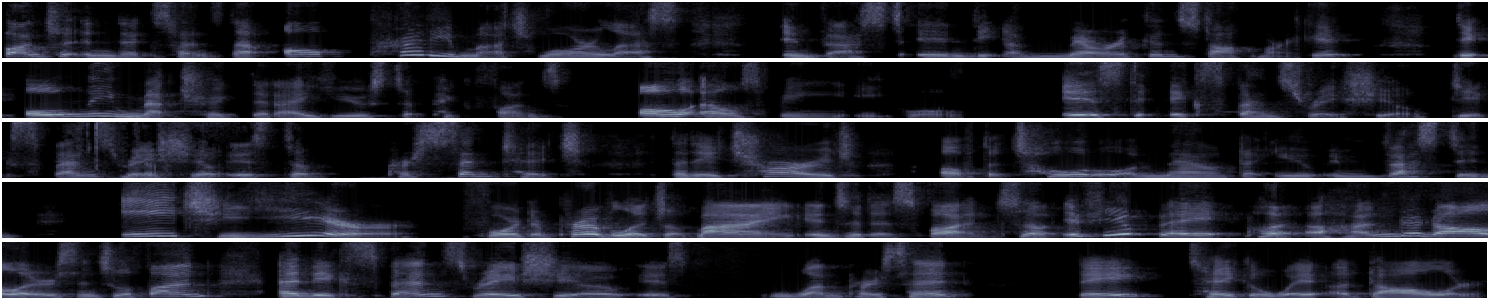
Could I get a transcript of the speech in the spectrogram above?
bunch of index funds that all pretty much more or less invest in the American stock market, the only metric that I use to pick funds, all else being equal, is the expense ratio. The expense ratio yes. is the percentage that they charge of the total amount that you invest in each year for the privilege of buying into this fund. So if you pay, put $100 into a fund and the expense ratio is 1%, they take away a dollar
